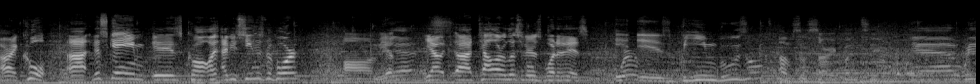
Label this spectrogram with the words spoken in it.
All right, cool. Uh, this game is called. Have you seen this before? Um, yep. Yeah. Uh, tell our listeners what it is. It is Bean Boozled. I'm so sorry, Quincy. Yeah, we.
